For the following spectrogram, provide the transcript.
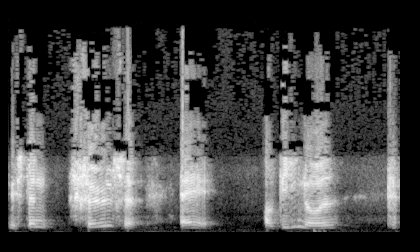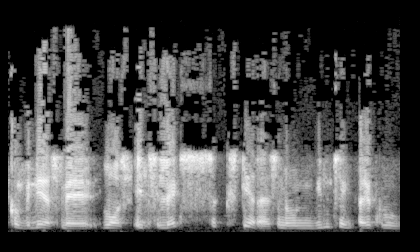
hvis den følelse af at ville noget kan kombineres med vores intellekt, så sker der altså nogle vilde ting, og jeg kunne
